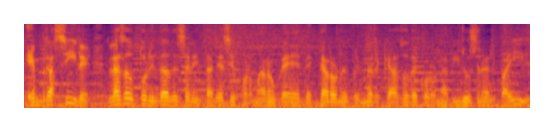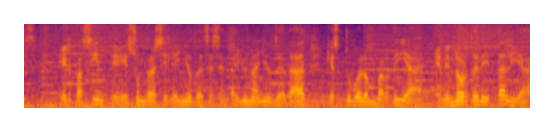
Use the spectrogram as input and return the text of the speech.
En Brasil, las autoridades sanitarias informaron que detectaron el primer caso de coronavirus en el país. El paciente es un brasileño de 61 años de edad que estuvo en Lombardía, en el norte de Italia,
